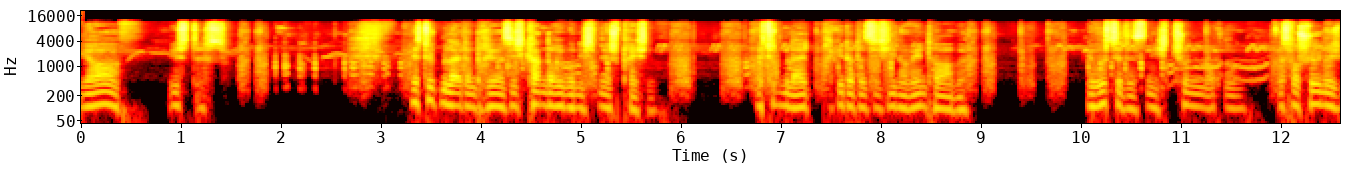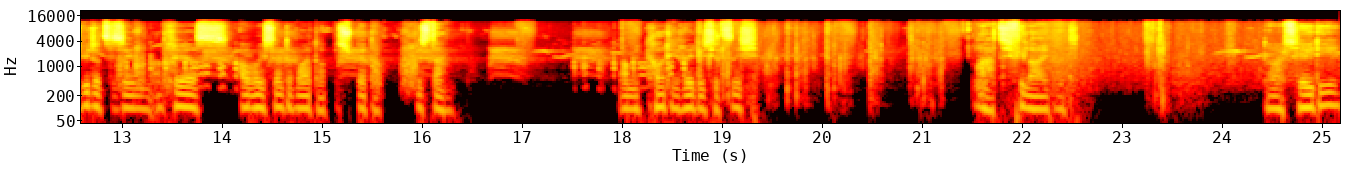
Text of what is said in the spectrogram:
Ja, ist es. Es tut mir leid, Andreas, ich kann darüber nicht mehr sprechen. Es tut mir leid, Brigitta, dass ich ihn erwähnt habe. Ihr wusstet es nicht, schon in Ordnung. Es war schön, euch wiederzusehen, Andreas, aber ich sollte weiter. Bis später. Bis dann. Aber mit Kati rede ich jetzt nicht. Ah, hat sich viel ereignet. Da ist Heidi.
